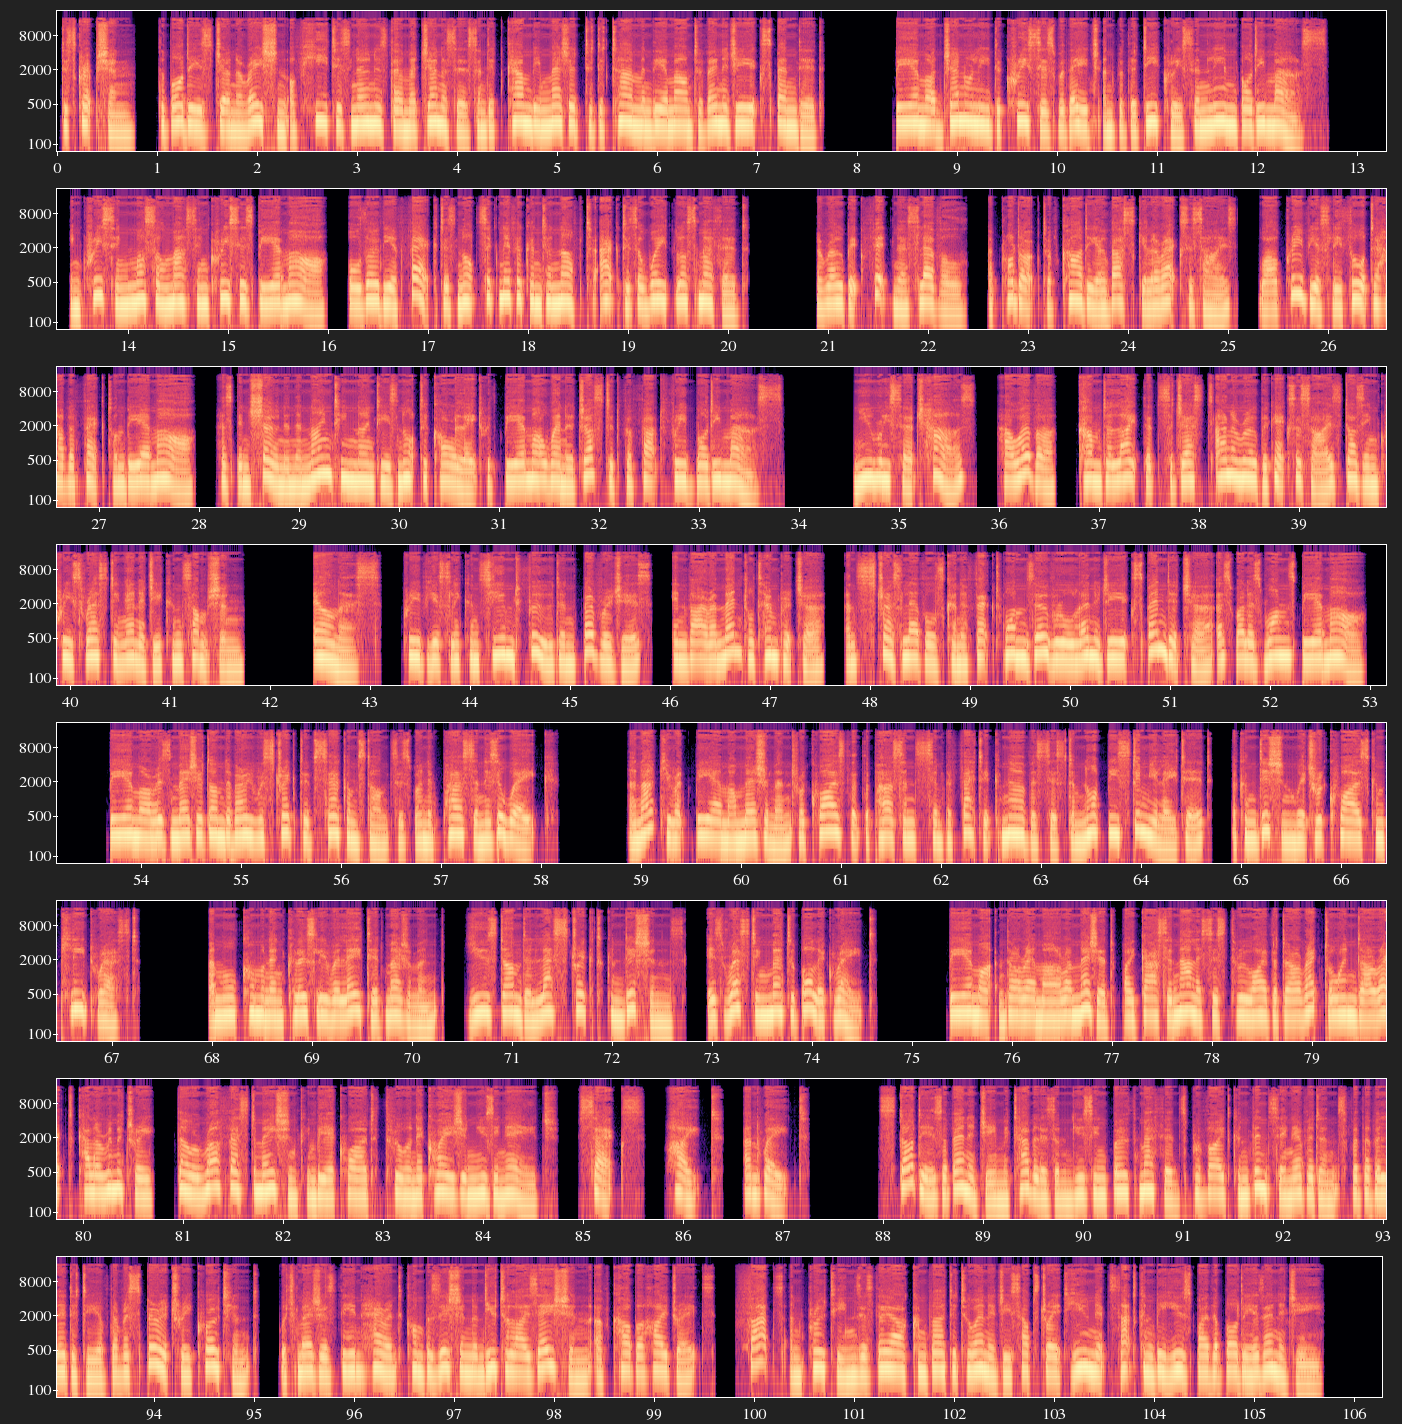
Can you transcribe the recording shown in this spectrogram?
Description The body's generation of heat is known as thermogenesis and it can be measured to determine the amount of energy expended. BMR generally decreases with age and with a decrease in lean body mass. Increasing muscle mass increases BMR, although the effect is not significant enough to act as a weight loss method. Aerobic fitness level, a product of cardiovascular exercise, while previously thought to have effect on BMR, has been shown in the 1990s not to correlate with BMR when adjusted for fat-free body mass. New research has, however, come to light that suggests anaerobic exercise does increase resting energy consumption. Illness, previously consumed food and beverages, environmental temperature, and stress levels can affect one's overall energy expenditure as well as one's BMR. BMR is measured under very restrictive circumstances when a person is awake. An accurate BMR measurement requires that the person's sympathetic nervous system not be stimulated, a condition which requires complete rest. A more common and closely related measurement, used under less strict conditions, is resting metabolic rate. BMR and RMR are measured by gas analysis through either direct or indirect calorimetry, though a rough estimation can be acquired through an equation using age, sex, height, and weight. Studies of energy metabolism using both methods provide convincing evidence for the validity of the respiratory quotient, which measures the inherent composition and utilization of carbohydrates, fats and proteins as they are converted to energy substrate units that can be used by the body as energy.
